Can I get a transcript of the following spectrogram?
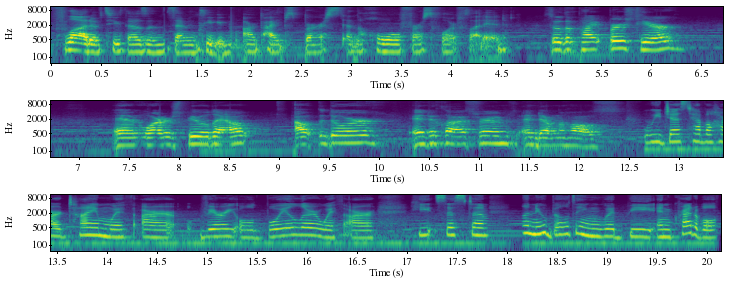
Flood of 2017, our pipes burst and the whole first floor flooded. So the pipe burst here and water spewed out, out the door, into classrooms and down the halls. We just have a hard time with our very old boiler, with our heat system. A new building would be incredible.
